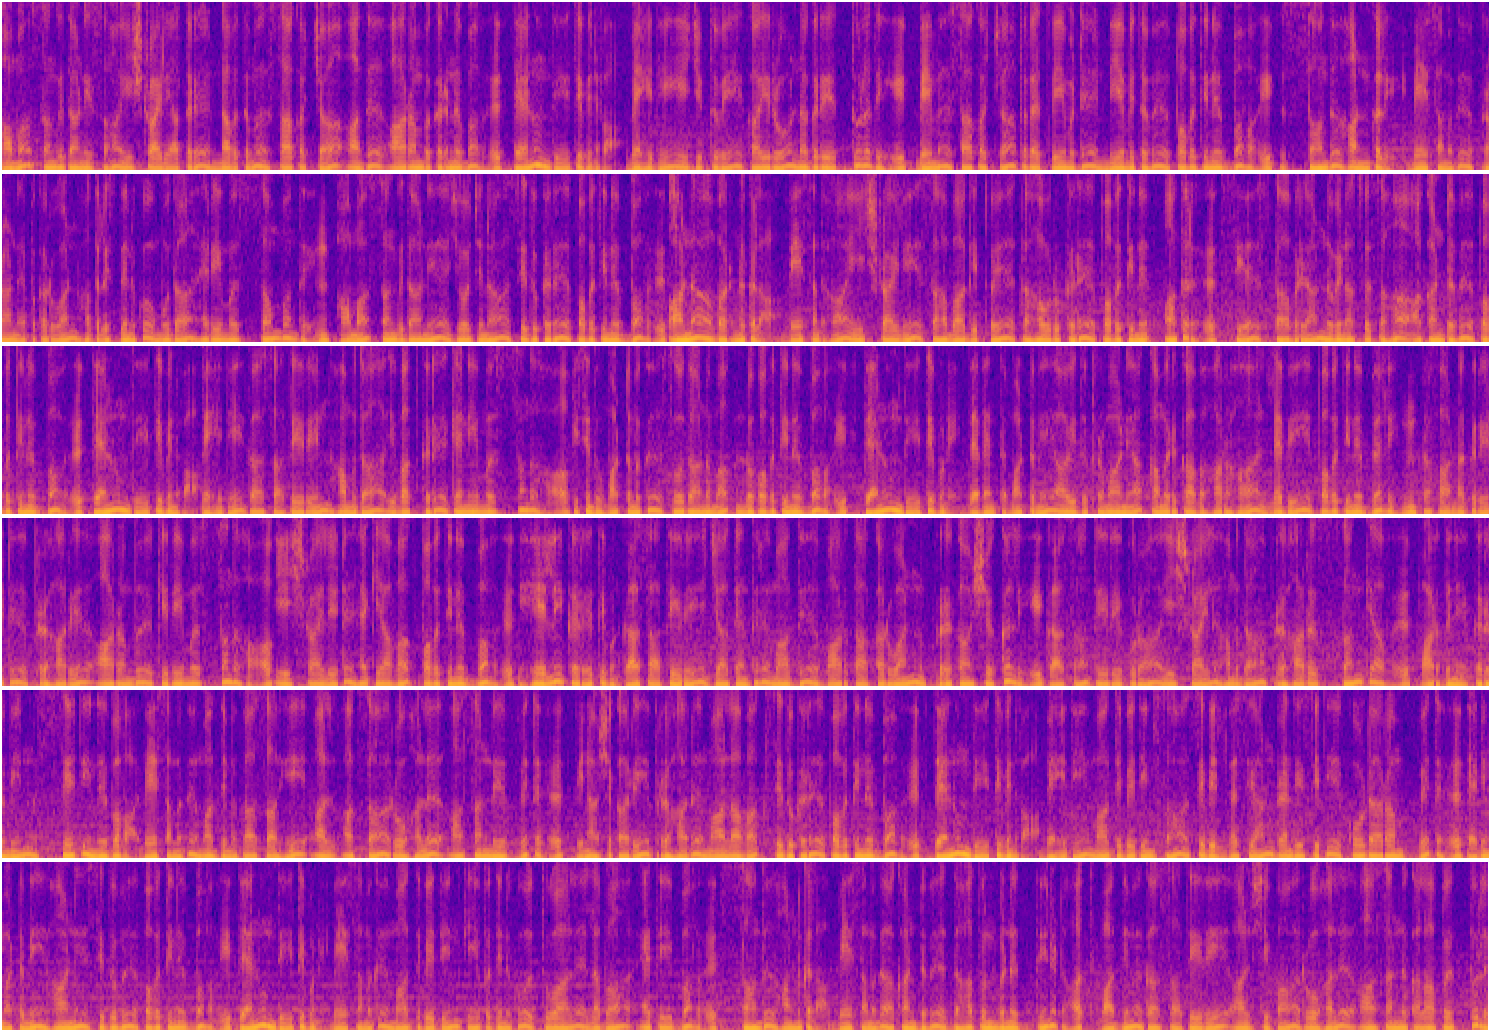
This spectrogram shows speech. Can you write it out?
Hamas සංවිධානය සහ ඊශ්‍රායිලය අතර නවතම සාකච්ඡා අද ආරම්භ කරන බව දැනුම් දී තිබෙනවා. මෙහිදී ඊජිප්තුවේ කයිරෝ නගරය තුළදී මෙම සාකච්ඡා පැවැත්වීමට නියමිතව පවතින බවයි සඳහන් කළේ. මේ සමග ප්‍රාණයපකරුවන් හතලිස් දෙනෙකු මුදා හැරීම සම්බන්ධයෙන් හමස් සංවිධානය යෝජනා සිදුකර පවතින බව අනාවරණ කළා. මේ සඳහා ඊශ්‍රායිලයේ සහභාගිත්වය තහවුරු කර පවතින අතර සිය ස්ථාවරයන් නොවෙනස්ව සහ අකණ්ඩව පවතින බව දැනුම් දී තිබෙනවා. මෙහිදී ගාසා තේරෙන් හමුදා ඉවත් කර ගැනීම සඳහා කිසිදු මට්ටමක සෝදානමක් නොපවතින බවයි දැනුම් දී තිබුණේ. දැවැන්ත මට්ටමේ ආයුධ ප්‍රමාණයක් ඇමරිකාව හරහා ලැබී පවතින බැවින් රෆා නගරයට ප්‍රහාරය ආරම්භ කිරීම සඳහා ඊශ්‍රායිලයට හැකියාවක් පවතින බව හෙළි කර තිබුණ ගාසා තීරේ ජාත්‍යන්තර මාධ්‍ය වාර්තාකරුවන් ප්‍රකාශ කළේ ගාසා තීරේ පුරා ඊශ්‍රායිල හමුදා ප්‍රහාර සංඛ්‍යාව වර්ධනය කරමින් සිටින බවයි. මේ සමග මධ්‍යම ගාසාහි අල් අක්සා රෝහල ආසන්නය වෙත විනාශකාරී ප්‍රහාර මාලාවක් සිදුකර පවතින බව දැනුම් දී තිබෙනවා. මෙහිදී මාධ්‍යවේදීන් සහ සිවිල් වැසියන් රැඳී සිටි කෝඩාරම් වෙත දැඩි මට්ටමේ හානි සිදුව පවතින බවයි දැනුම් දී තිබුණේ. මේ සමග මාධ්‍යවේදීන් කිහිප දෙනෙකු තුවාල ලබා ඇති බව සඳහන් කළා. මේ සමග අකණ්ඩව 13 වන දිනටත් මධ්‍යම ගාසා තීරයේ අල් ශිෆා රෝහල ආසන්න කලාප තුළ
